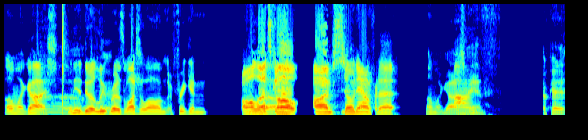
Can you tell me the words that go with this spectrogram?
Oh my gosh, we need to do a Oh, Loot okay. Bros watch along. Freaking. Oh, let's Uh, go! I'm so down for that. Oh my gosh, I man. okay,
